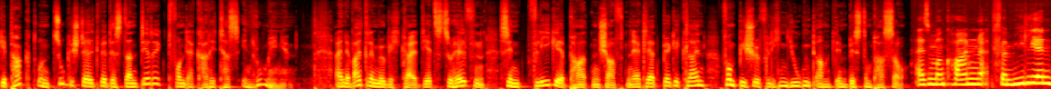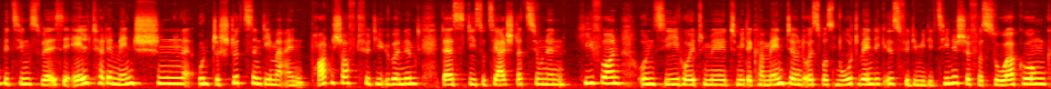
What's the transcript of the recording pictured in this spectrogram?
gepackt und zugestellt wird es dann direkt von der Caritas in Rumänien. Eine weitere Möglichkeit, jetzt zu helfen, sind Pflegepatenschaften, erklärt Birgit Klein vom Bischöflichen Jugendamt im Bistum Passau. Also man kann Familien bzw. ältere Menschen unterstützen, indem man eine Patenschaft für die übernimmt, dass die Sozialstationen hinfahren und sie halt mit Medikamente und alles, was notwendig ist für die medizinische Versorgung,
